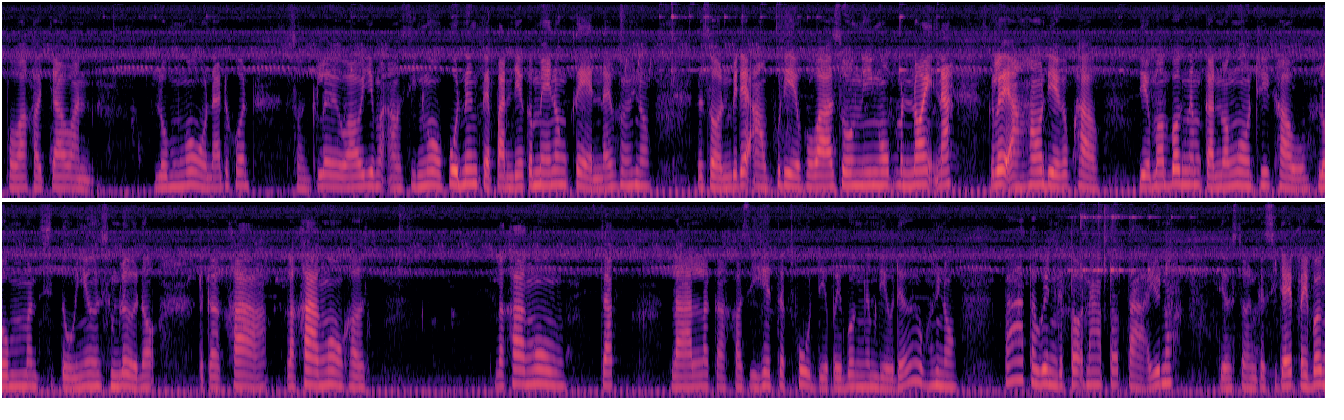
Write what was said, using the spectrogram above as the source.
เพราะว่าเขาเจ้าอันลมโง่นะทุกคนสอนก็เลยว่าเยอะมาเอาซีนโง่พูดเนึงแต่ปันเดียวก็แม่น้องแตนได้พ่อแม่พี่น้อง แต่สอนไม่ได้เอาผู้เดียวเพราะว่าช่วงนี้งบมันน้อยนะก็เลยเอาเฮาเดียวกับเขาเดี๋ยวมาเบิ่งน้กันว่าโง่ที่เขาล้มมันสิโตเยอะสำเลยเนาะแล้วก็ค่าราคาโง่เขาราคาโง่จักล้านแล้วก็เขาสิเฮ็ดจักพูดเดี๋ยวไปเบิ่งน้ำเดียวเด้อพี่น้องป้าตะเวนก็เตาะหน้าเตาะตาอยู่เนาะเดี๋ยวสอนก็สิได้ไปเบิ่ง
